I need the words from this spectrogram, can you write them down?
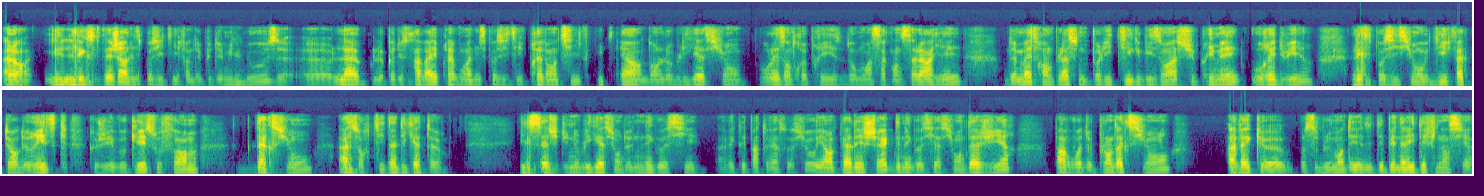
Alors, il existe déjà un dispositif. Hein. Depuis 2012, euh, le Code du travail prévoit un dispositif préventif qui tient dans l'obligation pour les entreprises d'au moins 50 salariés de mettre en place une politique visant à supprimer ou réduire l'exposition aux 10 facteurs de risque que j'ai évoqués sous forme d'actions assorties d'indicateurs. Il s'agit d'une obligation de négocier avec les partenaires sociaux et en cas d'échec des négociations, d'agir par voie de plan d'action avec euh, possiblement des, des pénalités financières.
